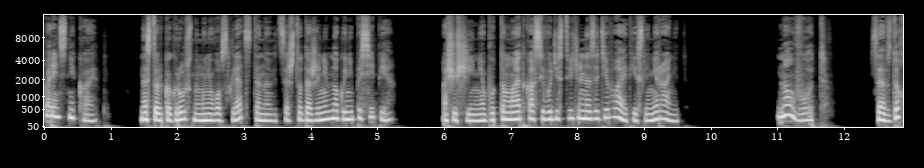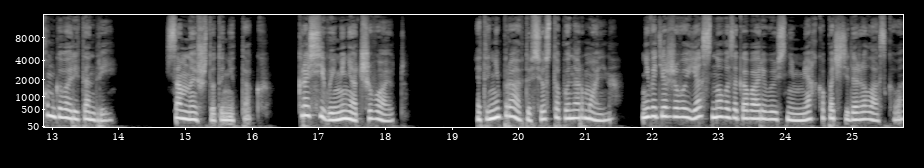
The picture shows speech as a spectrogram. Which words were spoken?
Парень сникает. Настолько грустным у него взгляд становится, что даже немного не по себе. Ощущение, будто мой отказ его действительно задевает, если не ранит. Ну вот, со вздохом говорит Андрей. Со мной что-то не так. Красивые меня отшивают. Это неправда, все с тобой нормально. Не выдерживаю я, снова заговариваю с ним мягко, почти даже ласково.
